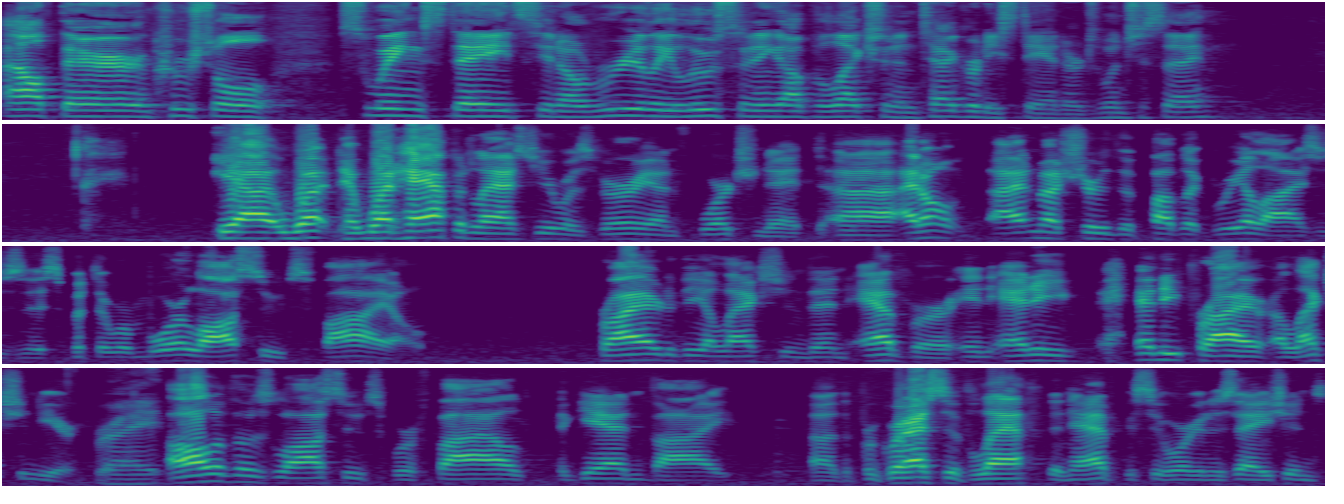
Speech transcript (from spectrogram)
out there in crucial swing states, you know, really loosening up election integrity standards, wouldn't you say? Yeah, what what happened last year was very unfortunate. Uh, I don't, I'm not sure the public realizes this, but there were more lawsuits filed prior to the election than ever in any any prior election year. Right. All of those lawsuits were filed again by uh, the progressive left and advocacy organizations,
